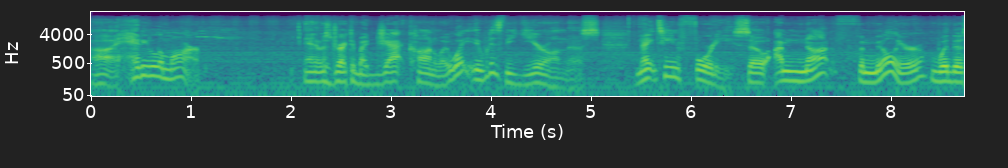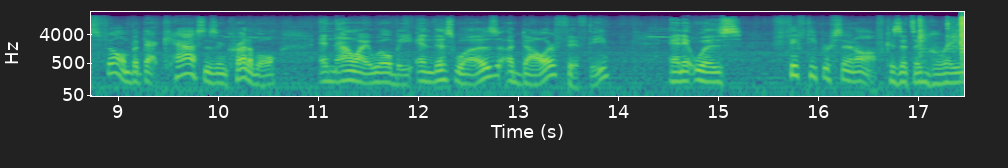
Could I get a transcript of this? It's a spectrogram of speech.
uh, Hedy Lamarr, and it was directed by Jack Conway. What, what is the year on this? 1940. So I'm not familiar with this film, but that cast is incredible, and now I will be. And this was a dollar fifty, and it was 50% off because it's a great.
